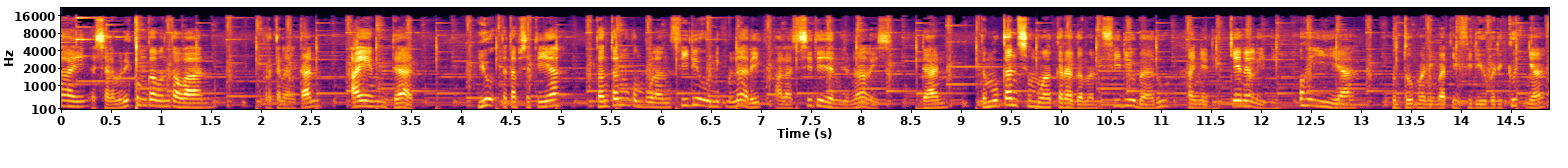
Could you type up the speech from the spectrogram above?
Hai, Assalamualaikum kawan-kawan. Perkenalkan, I am Dad. Yuk tetap setia, tonton kumpulan video unik menarik ala Citizen Journalist Dan temukan semua keragaman video baru hanya di channel ini. Oh iya, untuk menikmati video berikutnya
